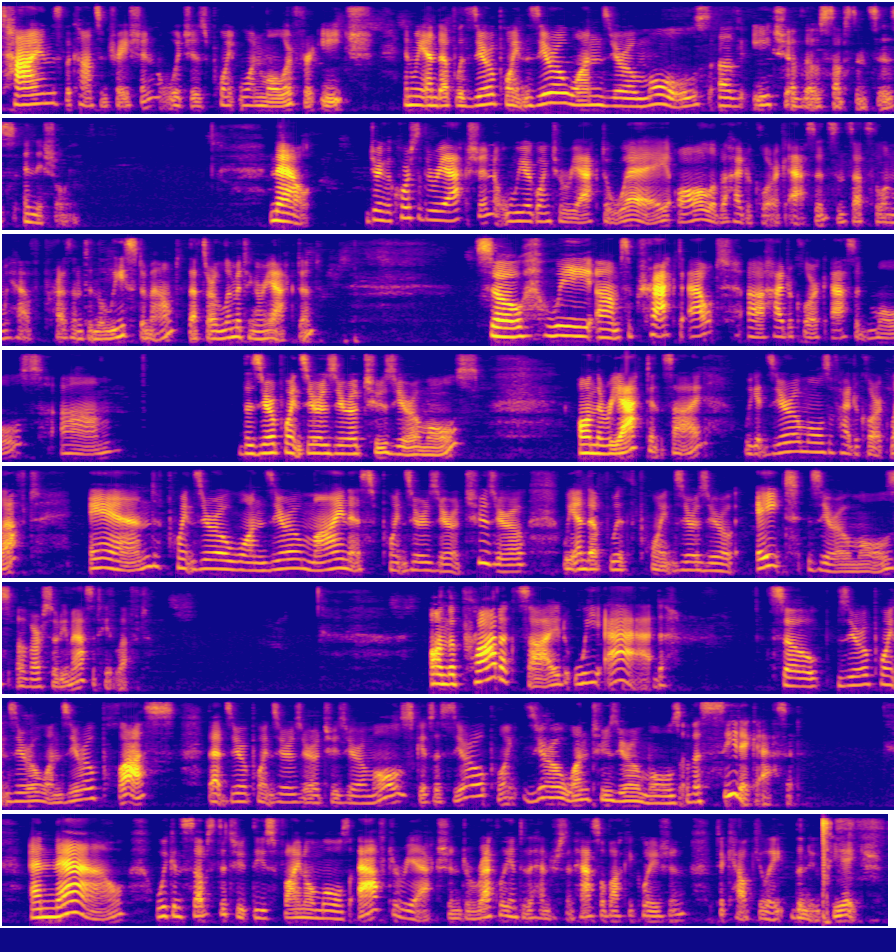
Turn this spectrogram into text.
times the concentration, which is 0.1 molar for each, and we end up with 0.010 moles of each of those substances initially. Now, during the course of the reaction, we are going to react away all of the hydrochloric acid, since that's the one we have present in the least amount. That's our limiting reactant. So we um, subtract out uh, hydrochloric acid moles um, the 0.0020 moles. On the reactant side, we get 0 moles of hydrochloric left, and 0.010 minus 0.0020, we end up with 0.0080 moles of our sodium acetate left. On the product side, we add so 0.010 plus that 0.0020 moles gives us 0.0120 moles of acetic acid. And now we can substitute these final moles after reaction directly into the Henderson-Hasselbalch equation to calculate the new pH.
